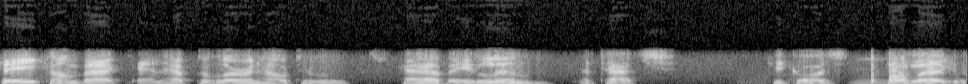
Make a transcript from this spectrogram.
They come back and have to learn how to have a limb attached because Mm. their leg was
